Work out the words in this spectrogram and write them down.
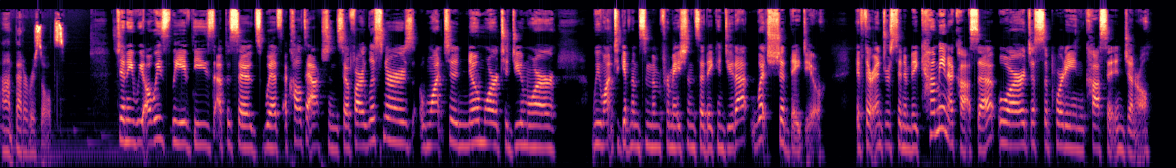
uh, better results. Jenny, we always leave these episodes with a call to action. So if our listeners want to know more, to do more, we want to give them some information so they can do that. What should they do if they're interested in becoming a CASA or just supporting CASA in general?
